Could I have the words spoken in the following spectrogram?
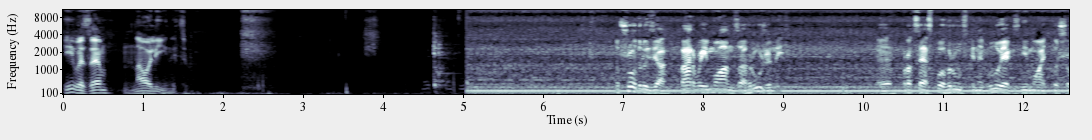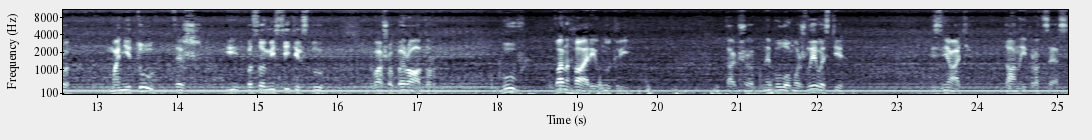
і веземо на олійницю. Ну що, друзі, перший ман загружений. Е, Процес погрузки не було як знімати, то що маніту, це ж і по совмістительству ваш оператор, був в ангарі внутрі. Так що не було можливості зняти даний процес.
